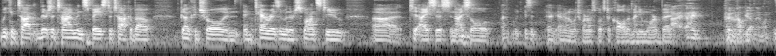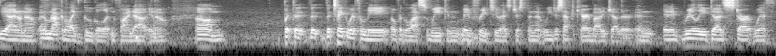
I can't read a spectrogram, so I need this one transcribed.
we can talk. There's a time and space to talk about gun control and, and terrorism in response to uh, to ISIS and ISIL. Is it? I don't know which one I'm supposed to call them anymore, but I, I couldn't help you on that one. yeah, I don't know, and I'm not gonna like Google it and find out, you know. Um, but the, the the takeaway for me over the last week and maybe for you too has just been that we just have to care about each other, and and it really does start with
